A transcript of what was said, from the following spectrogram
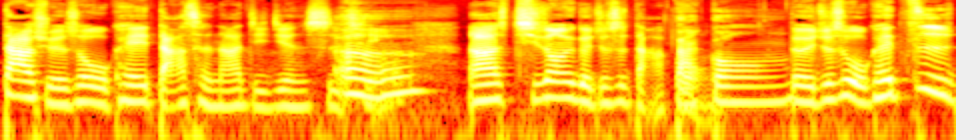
大学的时候，我可以达成哪几件事情？嗯、然后其中一个就是打工。打工，对，就是我可以自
